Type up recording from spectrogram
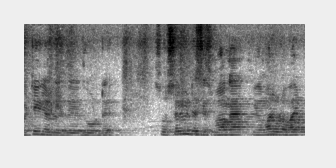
மெட்டீரியல் இது இது உண்டு. ஸோ செல்ஃப் இண்டஸ்ட்ரீஸ் வாங்க இது மாதிரி உள்ள வாய்ப்பு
